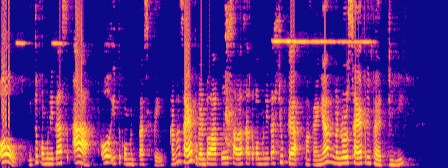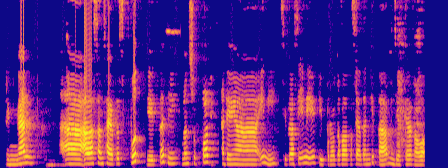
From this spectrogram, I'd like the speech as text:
oh itu komunitas A. Oh itu komunitas B. Karena saya bukan pelaku salah satu komunitas juga. Makanya menurut saya pribadi dengan uh, alasan saya tersebut yaitu tadi mensupport adanya ini situasi ini di protokol kesehatan kita menjaga kalau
